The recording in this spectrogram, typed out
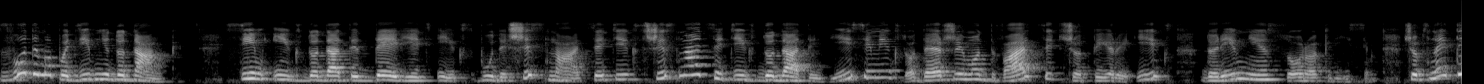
Зводимо подібні доданки. 7х додати 9х буде 16х, 16х додати 8х одержуємо 24х дорівнює 48. Щоб знайти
